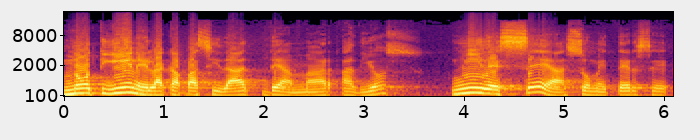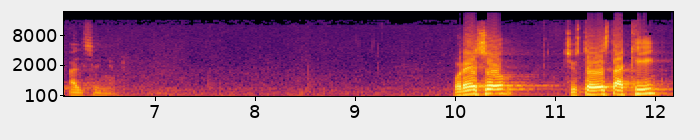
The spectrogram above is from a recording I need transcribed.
no tiene la capacidad de amar a Dios, ni desea someterse al Señor. Por eso, si usted está aquí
